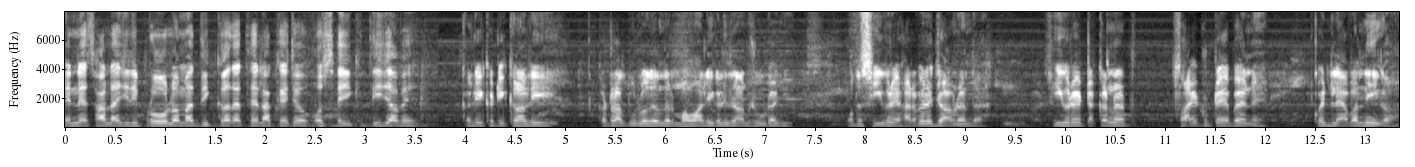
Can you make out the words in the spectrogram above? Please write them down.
ਇੰਨੇ ਸਾਲਾਂ ਜਿਹੜੀ ਪ੍ਰੋਬਲਮ ਹੈ ਦਿੱਕਤ ਇੱਥੇ ਇਲਾਕੇ 'ਚ ਉਹ ਸਹੀ ਕੀਤੀ ਜਾਵੇ। ਗਲੀ ਕਟੀਕਾਂ ਲਈ ਕਟਰਾ ਦੂਲੋ ਦੇ ਅੰਦਰ ਮਾਵਾਂ ਵਾਲੀ ਗਲੀ ਦਾ ਨਾਮ ਮਸ਼ਹੂਰ ਹੈ ਜੀ। ਉਹ ਤੇ ਸੀਵਰੇ ਹਰ ਵੇਲੇ ਜਾਮ ਰਹਿੰਦਾ। ਸੀਵਰੇ ਟੱਕਣ ਸਾਰੇ ਟੁੱਟੇ ਪਏ ਨੇ ਕੋਈ ਲੈਵਲ ਨਹੀਂ ਹੈਗਾ।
